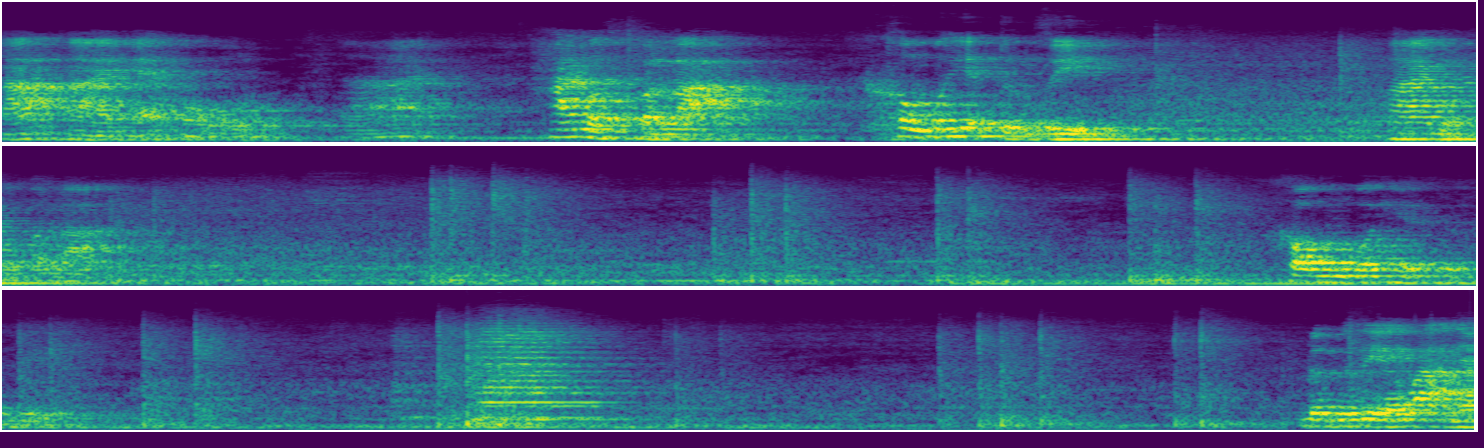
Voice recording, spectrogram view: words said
h i f o. Hai một còn lại không có hiện tượng gì. Hai một còn lại. Không có hiện tượng đừng cái gì các bạn nhỉ?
